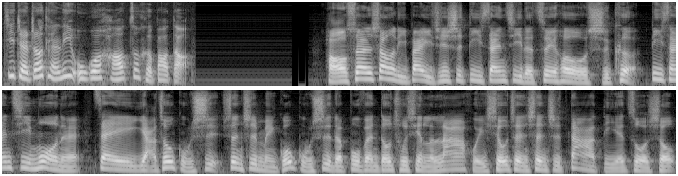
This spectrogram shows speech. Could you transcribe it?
记者周田丽、吴国豪综合报道。好，虽然上个礼拜已经是第三季的最后时刻，第三季末呢，在亚洲股市甚至美国股市的部分都出现了拉回修正，甚至大跌作收。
